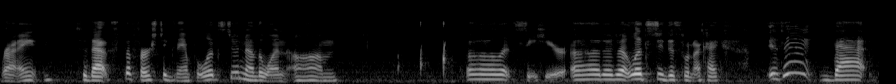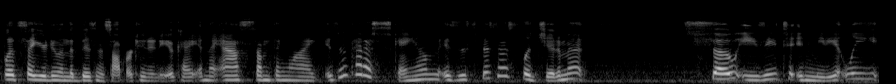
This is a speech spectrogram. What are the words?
right? So that's the first example. Let's do another one. Um, uh, let's see here. Uh, da, da, let's do this one. Okay. Isn't that, let's say you're doing the business opportunity, okay, and they ask something like, Isn't that a scam? Is this business legitimate? So easy to immediately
